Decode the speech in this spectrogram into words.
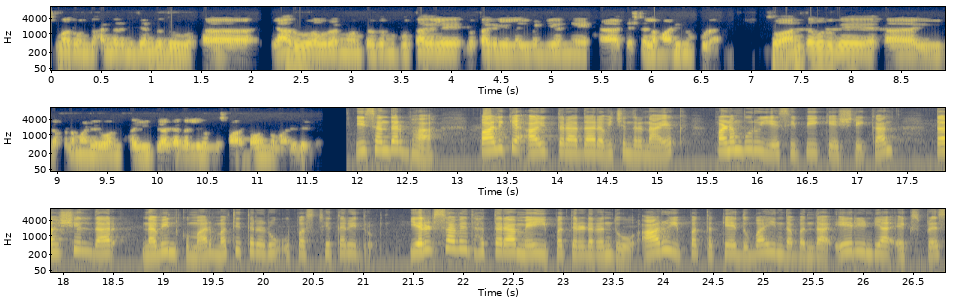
ಸುಮಾರು ಒಂದು ಹನ್ನೆರಡು ಜನರದು ಯಾರು ಅವರು ಅನ್ನುವಂಥದ್ದನ್ನು ಗೊತ್ತಾಗಲೇ, ಗೊತ್ತಾಗಲಿಲ್ಲ ಈವನ್ ಡಿ ಎನ್ ಟೆಸ್ಟ್ ಎಲ್ಲ ಮಾಡಿದ್ರು ಕೂಡ. ಸೊ ಅಂತವರಿಗೆ ಈ ದಫನ ಮಾಡಿರುವಂತಹ ಈ ಜಾಗದಲ್ಲಿ ಒಂದು ಸ್ಮಾರಕವನ್ನು ಮಾಡಿದೆ ಈ ಸಂದರ್ಭ ಪಾಲಿಕೆ ಆಯುಕ್ತರಾದ ರವಿಚಂದ್ರ ನಾಯಕ್, ಪಣಂಬೂರು ಎಸಿಪಿ ಕೆ ಶ್ರೀಕಾಂತ್, ತಹಶೀಲ್ದಾರ್ ನವೀನ್ ಕುಮಾರ್ ಮತ್ತಿತರರು ಉಪಸ್ಥಿತರಿದ್ದರು. ಎರಡ್ ಸಾವಿರದ ಹತ್ತರ ಮೇ ಇಪ್ಪತ್ತೆರಡರಂದು ಆರು ಇಪ್ಪತ್ತಕ್ಕೆ ದುಬೈಯಿಂದ ಬಂದ ಏರ್ ಇಂಡಿಯಾ ಎಕ್ಸ್ಪ್ರೆಸ್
